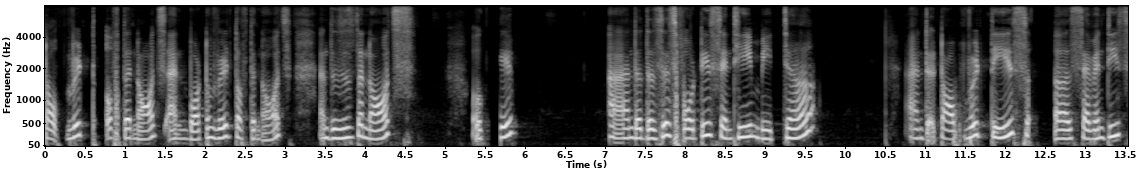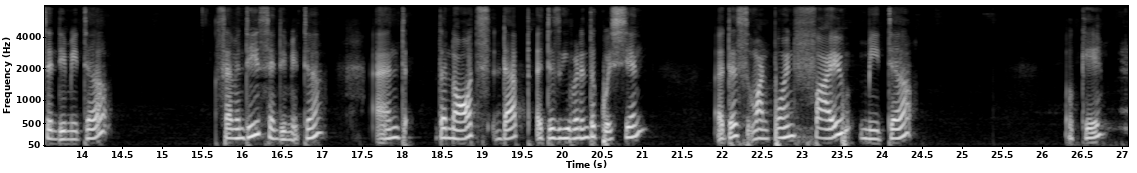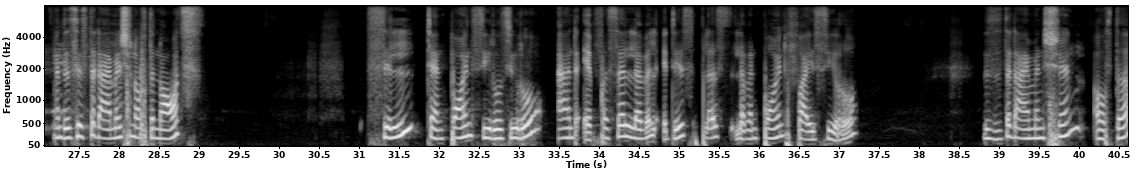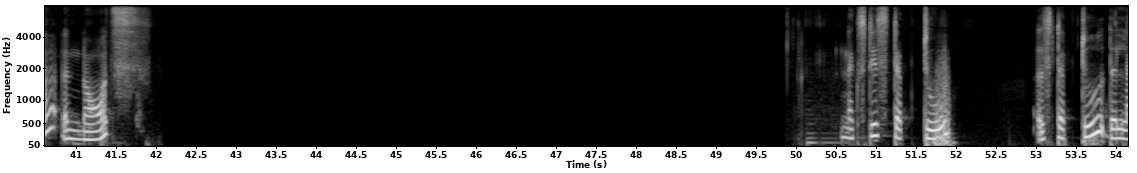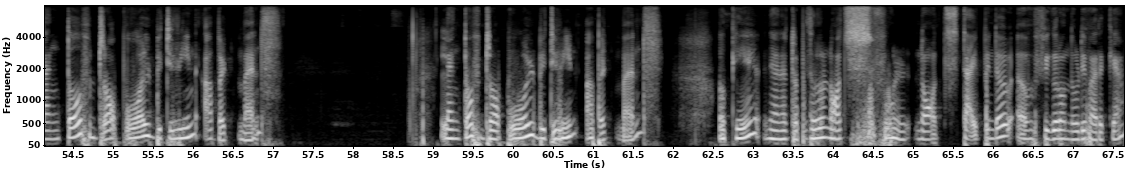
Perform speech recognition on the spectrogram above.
Top width of the notch and bottom width of the notch. And this is the notch. Okay. And this is 40 centimeter. And top width is uh, 70 centimeter. 70 centimeter. And the notch depth it is given in the question. It is 1.5 meter. Okay and this is the dimension of the notch SIL 10.00 and FSL level it is plus 11.50. This is the dimension of the notch. Next is step 2. Uh, step 2 the length of drop wall between abutments length of drop wall between അബറ്റ്മെൻറ്റ്സ് okay ഞാൻ trapezoid notes full notes ടൈപ്പിൻ്റെ figure ഒന്നുകൂടി വരയ്ക്കാം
